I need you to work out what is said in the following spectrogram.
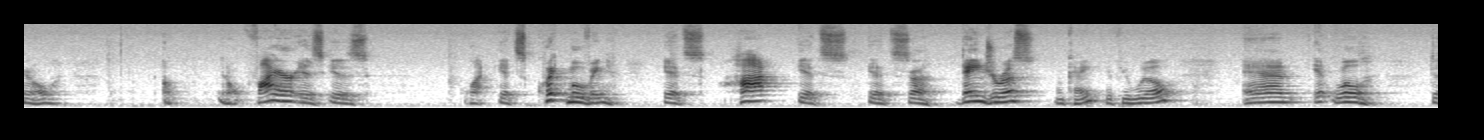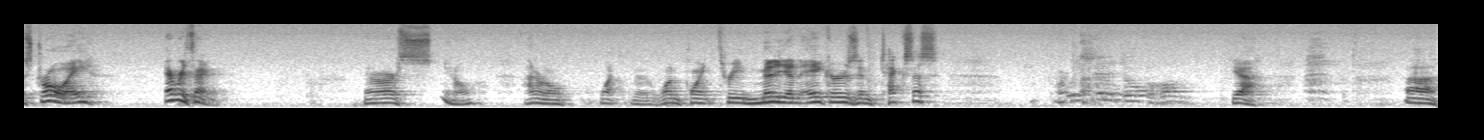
you know, uh, you know, fire is, is what? It's quick moving, it's hot, it's, it's uh, dangerous, okay, if you will, and it will destroy everything. There are, you know, I don't know what, the 1.3 million acres in Texas. We sent it to Oklahoma. Yeah. Uh,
